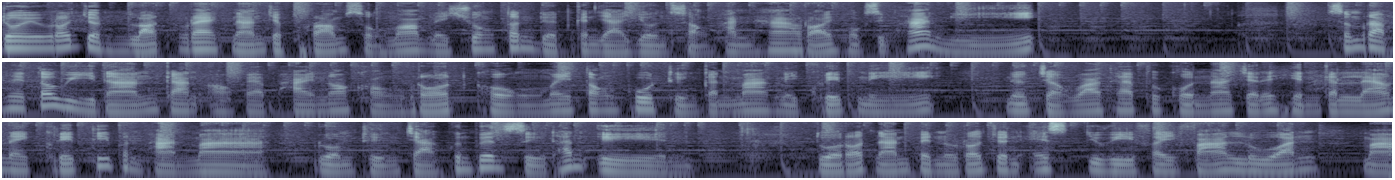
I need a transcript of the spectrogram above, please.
โดยรถยนต์ล็อตแรกนั้นจะพร้อมส่งมอบในช่วงต้นเดือนกันยายน 2565 นี้สำหรับเนตวีนั้นการออกแบบภายนอกของรถคงไม่ต้องพูดถึงกันมากในคลิปนี้ เนื่องจากว่าแทบทุกคนน่าจะได้เห็นกันแล้วในคลิปที่ผ่านๆมา รวมถึงจากเพื่อนๆสื่อท่านอื่น ตัวรถนั้นเป็นรถยนต์ SUV ไฟฟ้าล้วน มา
